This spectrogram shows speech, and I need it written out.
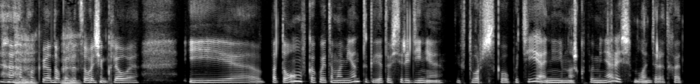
Mm-hmm. оно, оно, кажется, mm-hmm. очень клевое. И потом в какой-то момент, где-то в середине их творческого пути, они немножко поменялись, Blondie Red Hat,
